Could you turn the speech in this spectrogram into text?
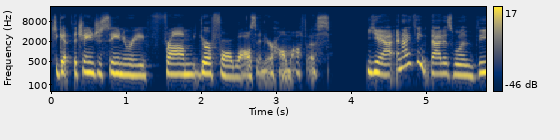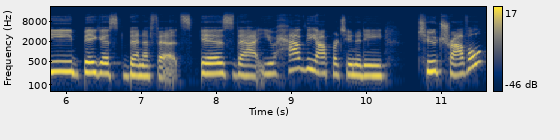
to get the change of scenery from your four walls in your home office. Yeah, and I think that is one of the biggest benefits is that you have the opportunity to travel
